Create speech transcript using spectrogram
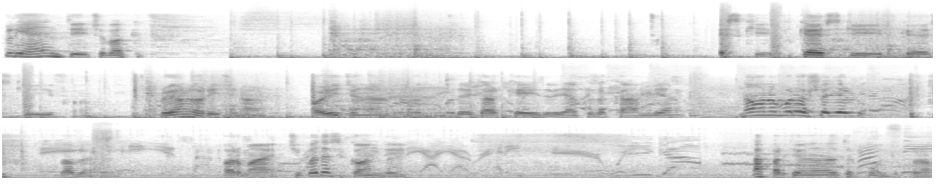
Clienti, cioè, ma... Schifo, che schifo, che schifo. Proviamo l'original. Original, modalità arcade, vediamo cosa cambia. No, non volevo scegliere... Vabbè. Ormai, 50 secondi. Ah, partiamo da un altro punto però.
